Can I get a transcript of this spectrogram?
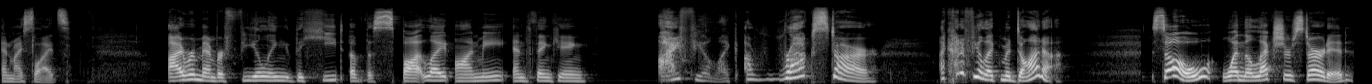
and my slides. I remember feeling the heat of the spotlight on me and thinking, I feel like a rock star. I kind of feel like Madonna. So, when the lecture started,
